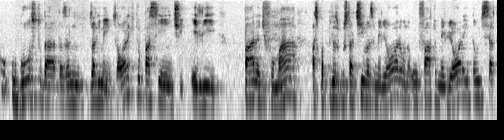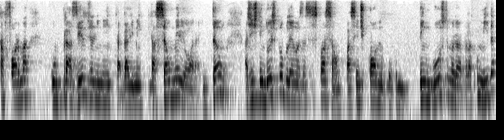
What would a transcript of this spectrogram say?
o, o, gosto da, das, dos alimentos. A hora que o paciente ele para de fumar, as papilas gustativas melhoram, o olfato melhora, então, de certa forma, o prazer alimenta, da alimentação melhora. Então, a gente tem dois problemas nessa situação. O paciente come um pouco, tem um gosto melhor pela comida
